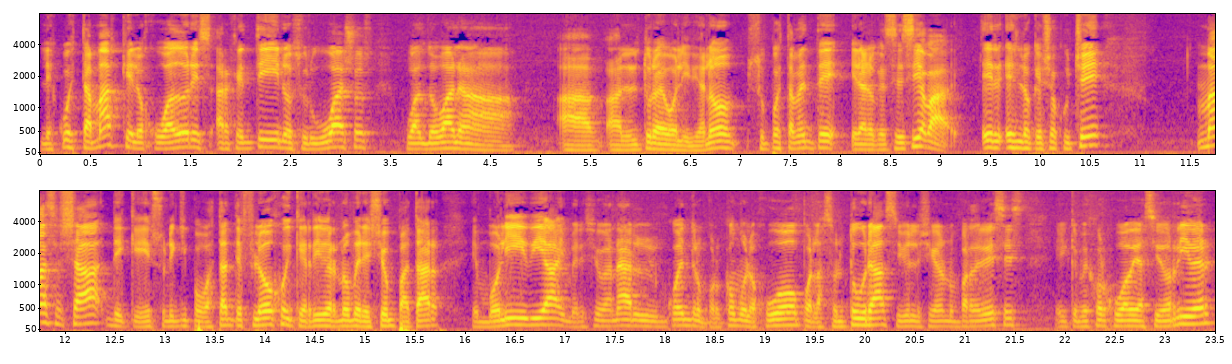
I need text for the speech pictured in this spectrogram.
les cuesta más que los jugadores argentinos, uruguayos, cuando van a, a, la altura de Bolivia, ¿no? Supuestamente era lo que se decía, va, er, es lo que yo escuché, más allá de que es un equipo bastante flojo y que River no mereció empatar en Bolivia y mereció ganar el encuentro por cómo lo jugó, por la soltura, si bien le llegaron un par de veces, el que mejor jugó había sido River.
